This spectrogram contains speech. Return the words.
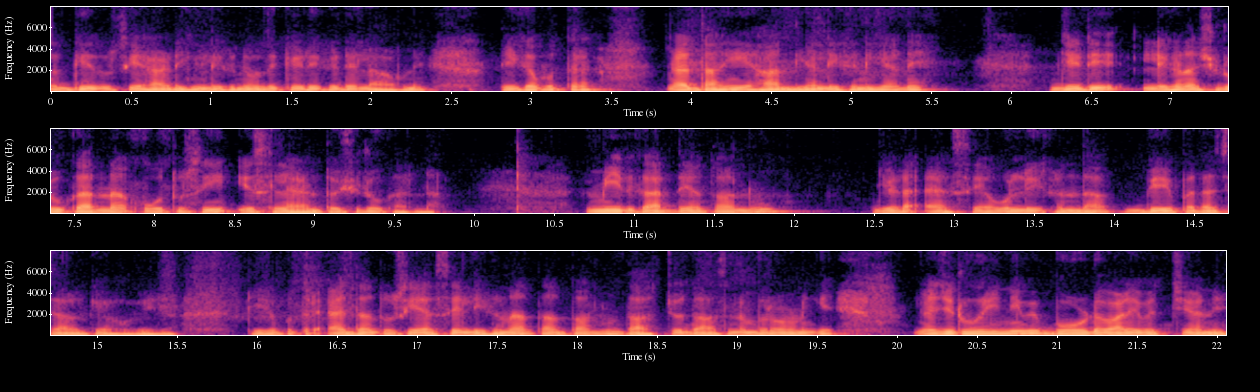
ਅੱਗੇ ਤੁਸੀਂ ਹੈਡਿੰਗ ਲਿਖਣੇ, ਉਹਦੇ ਕਿਹੜੇ ਕਿਹੜੇ ਲਾਭ ਨੇ। ਠੀਕ ਹੈ ਪੁੱਤਰ, ਇੱਦਾਂ ਹੀ ਹਾਨੀਆਂ ਲਿਖਣੀਆਂ ਨੇ, ਜਿਹੜੀ ਲਿਖਣਾ ਸ਼ੁਰੂ ਕਰਨਾ, ਉਹ ਤੁਸੀਂ ਇਸ ਲਾਈਨ ਤੋਂ ਸ਼ੁਰੂ ਕਰਨਾ। ਉਮੀਦ ਕਰਦੇ ਹਾਂ ਤੁਹਾਨੂੰ ਜਿਹੜਾ ਐਸੇ ਆ, ਉਹ ਲਿਖਣ ਦਾ ਬੇਪਤਾ ਚੱਲ ਗਿਆ ਹੋਵੇਗਾ। ਠੀਕ ਹੈ ਪੁੱਤਰ ਐਦਾਂ ਤੁਸੀਂ ਐਸੇ ਲਿਖਣਾ ਤਾਂ ਤੁਹਾਨੂੰ 10 ਚੋਂ 10 ਨੰਬਰ ਆਉਣਗੇ। ਇਹ ਜ਼ਰੂਰੀ ਨਹੀਂ ਵੀ ਬੋਰਡ ਵਾਲੇ ਬੱਚਿਆਂ ਨੇ,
